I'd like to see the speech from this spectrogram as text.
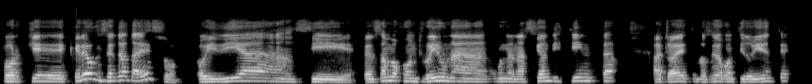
porque creo que se trata de eso. Hoy día, si pensamos construir una, una nación distinta, a través de este proceso constituyente,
